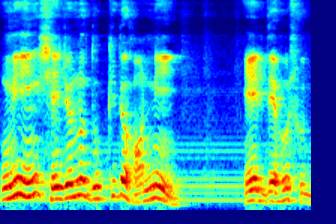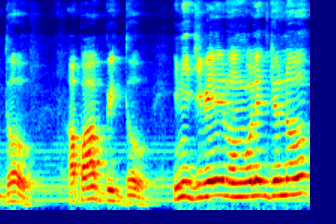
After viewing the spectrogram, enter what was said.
উনি সেই জন্য দুঃখিত হননি। এর দেহ শুদ্ধ অপাবৃদ্ধ ইনি জীবের মঙ্গলের জন্য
